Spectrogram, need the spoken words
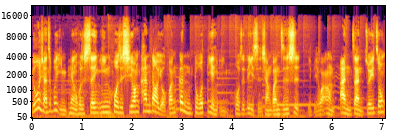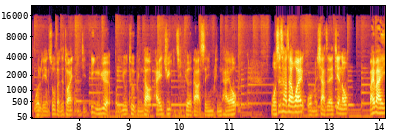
如果喜欢这部影片或是声音，或是希望看到有关更多电影或是历史相关知识，也别忘了按赞、追踪我的脸书粉丝团以及订阅我的 YouTube 频道、IG 以及各大声音平台哦。我是叉叉 Y，我们下次再见喽，拜拜。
